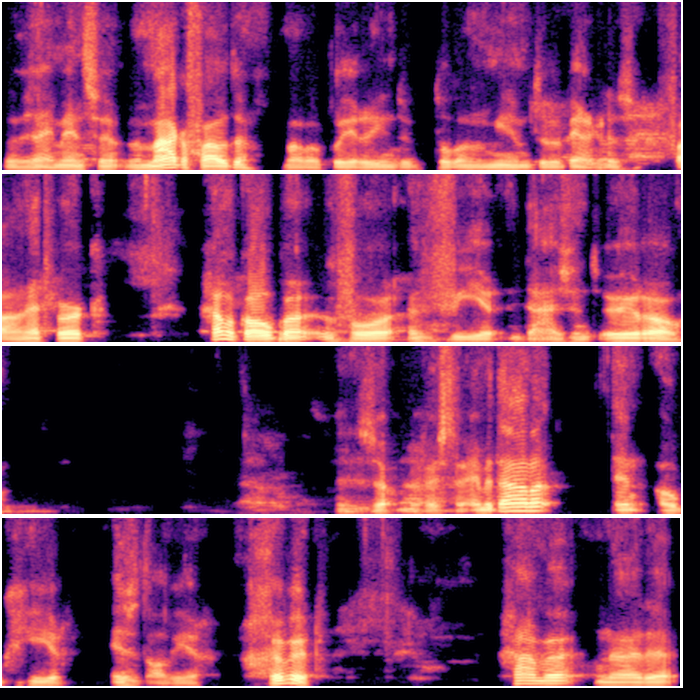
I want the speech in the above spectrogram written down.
We zijn mensen, we maken fouten, maar we proberen die natuurlijk tot een minimum te beperken. Dus File Network gaan we kopen voor 4000 euro. Zo, bevestigen en betalen. En ook hier is het alweer gebeurd. Gaan we naar de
